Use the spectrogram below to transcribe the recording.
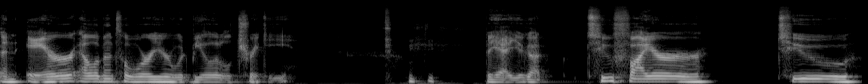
an air elemental warrior would be a little tricky. But yeah, you got two fire, two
